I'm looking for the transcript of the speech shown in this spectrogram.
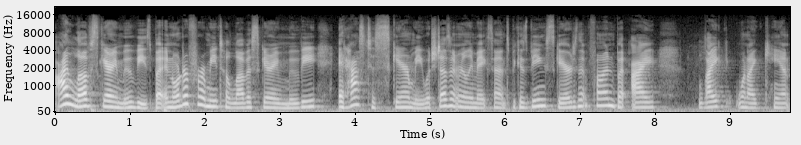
I love scary movies, but in order for me to love a scary movie, it has to scare me, which doesn't really make sense because being scared isn't fun, but I like when I can't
